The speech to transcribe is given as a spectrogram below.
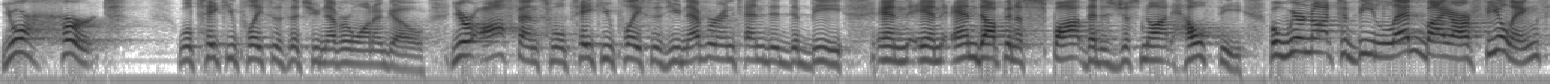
Yeah. Your hurt will take you places that you never want to go. Your offense will take you places you never intended to be and, and end up in a spot that is just not healthy. But we're not to be led by our feelings.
